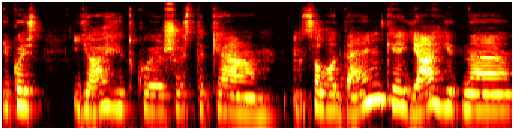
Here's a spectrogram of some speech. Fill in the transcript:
якоюсь ягідкою, щось таке солоденьке, ягідне.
